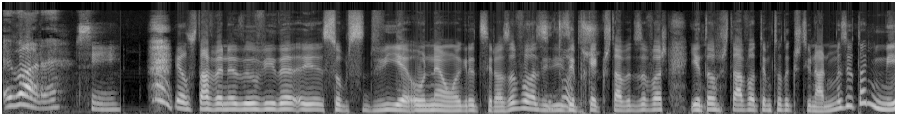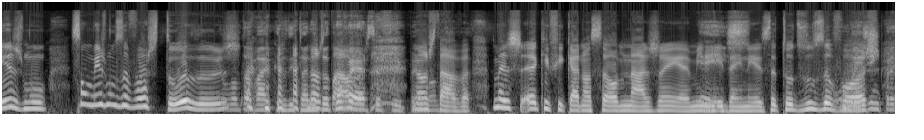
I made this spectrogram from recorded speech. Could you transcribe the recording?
Agora. Sim. Ele estava na dúvida eh, sobre se devia ou não agradecer aos avós e Sim, dizer todos. porque é que gostava dos avós, e então estava o tempo todo a questionar-me: mas eu tenho mesmo, são mesmo os avós todos. Ele não estava a acreditar na Não tua estava. conversa, Filipe. Não, estava. Mas aqui fica a nossa homenagem, a minha É e da. Inês, a todos os Um avós. beijinho para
